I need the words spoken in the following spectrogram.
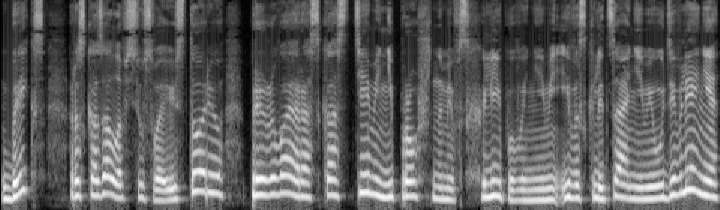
Брикс рассказала всю свою историю, прерывая рассказ теми непрошенными всхлипываниями и восклицаниями удивления,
